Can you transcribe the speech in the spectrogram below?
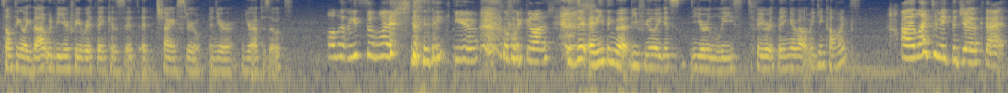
something like that would be your favorite thing because it, it shines through in your your episodes. Oh, that means so much. Thank you. Oh my gosh. Is there anything that you feel like is your least favorite thing about making comics? I like to make the joke that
